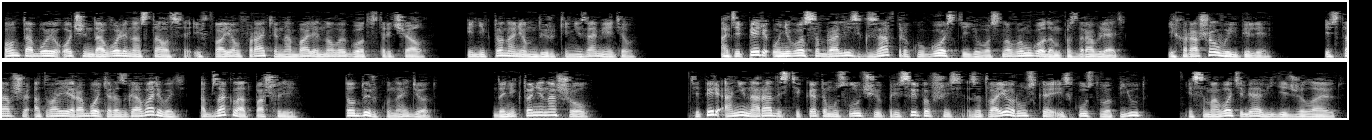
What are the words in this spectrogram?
Он тобою очень доволен остался и в твоем фраке на бале Новый год встречал, и никто на нем дырки не заметил. А теперь у него собрались к завтраку гости его с Новым годом поздравлять. И хорошо выпили. И ставши о твоей работе разговаривать, об заклад пошли. То дырку найдет. Да никто не нашел. Теперь они на радости к этому случаю присыпавшись, за твое русское искусство пьют и самого тебя видеть желают.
